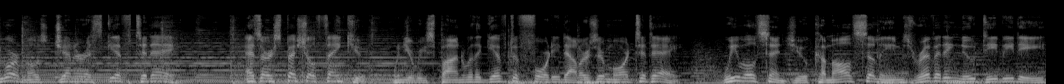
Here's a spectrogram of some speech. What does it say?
your most generous gift today? As our special thank you, when you respond with a gift of $40 or more today, we will send you Kamal Saleem's riveting new DVD,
